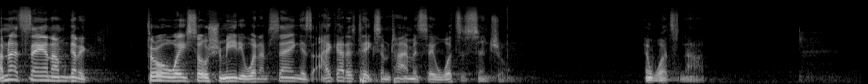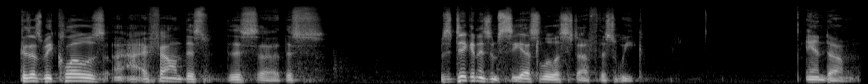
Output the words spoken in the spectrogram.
I'm not saying I'm going to throw away social media. What I'm saying is I got to take some time and say what's essential and what's not. Because as we close, I found this, this, uh, this, was digging in some C.S. Lewis stuff this week and um,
